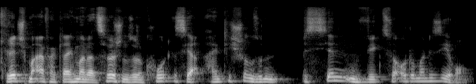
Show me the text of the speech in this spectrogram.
grätsch mal einfach gleich mal dazwischen, so ein Code ist ja eigentlich schon so ein bisschen ein Weg zur Automatisierung.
